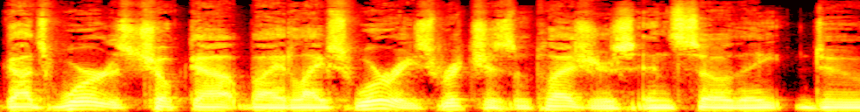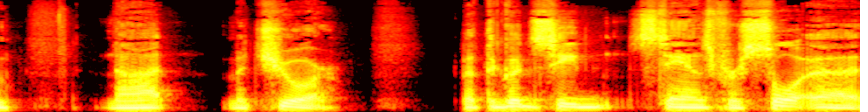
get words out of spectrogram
God's word is choked out by life's worries, riches, and pleasures, and so they do not mature. But the good seed stands for soil. Uh,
